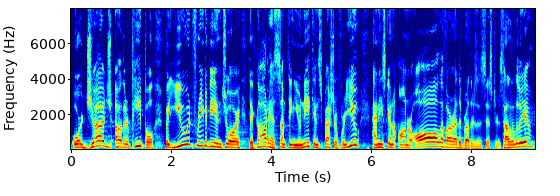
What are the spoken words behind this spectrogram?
or judge other people, but you would free to be in joy that God has something unique and special for you, and He's going to honor all of our other brothers and sisters. Hallelujah.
